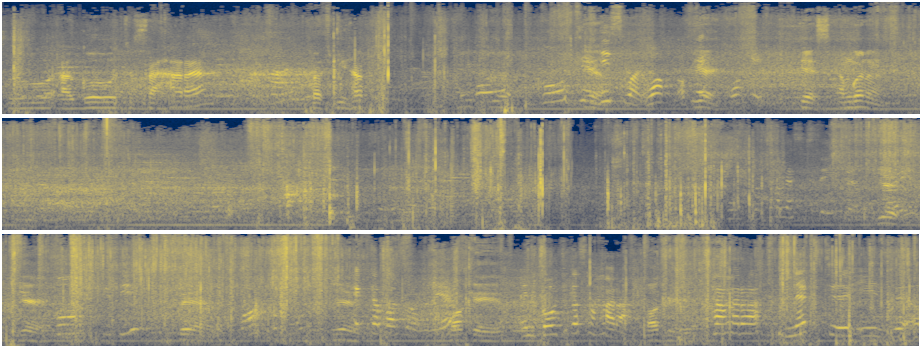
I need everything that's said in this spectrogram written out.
So I go to Sahara, but we have to. Go to Yeah. this one. Walk. Okay. Yeah. Walk it. Yes, I'm gonna. Okay, And go to the Sahara. okay, Sahara. Next is uh,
